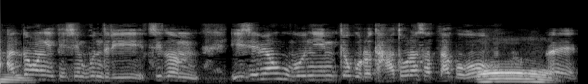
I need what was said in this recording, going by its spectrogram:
음. 안동에 계신 분들이 지금 이재명 후보님 쪽으로 다 돌아섰다고, 오, 예,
